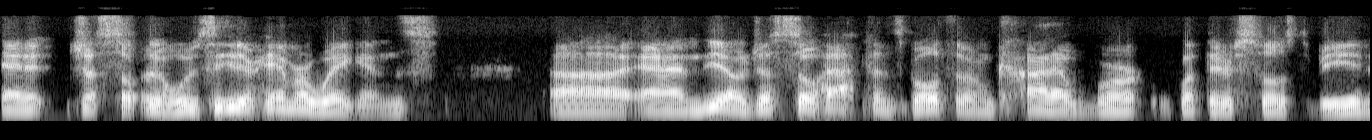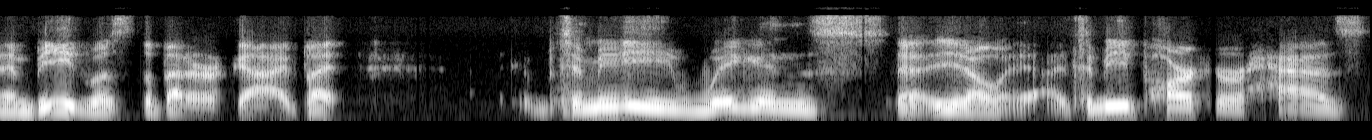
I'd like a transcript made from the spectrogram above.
and it just so it was either him or Wiggins. Uh, and you know, just so happens both of them kind of weren't what they were supposed to be, and Embiid was the better guy. But to me, Wiggins, uh, you know, to me, Parker has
